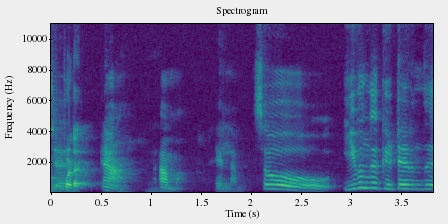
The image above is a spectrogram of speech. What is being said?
உட்பட. ஆ ஆமாம் எல்லாமே. ஸோ இவங்க கிட்ட இருந்து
